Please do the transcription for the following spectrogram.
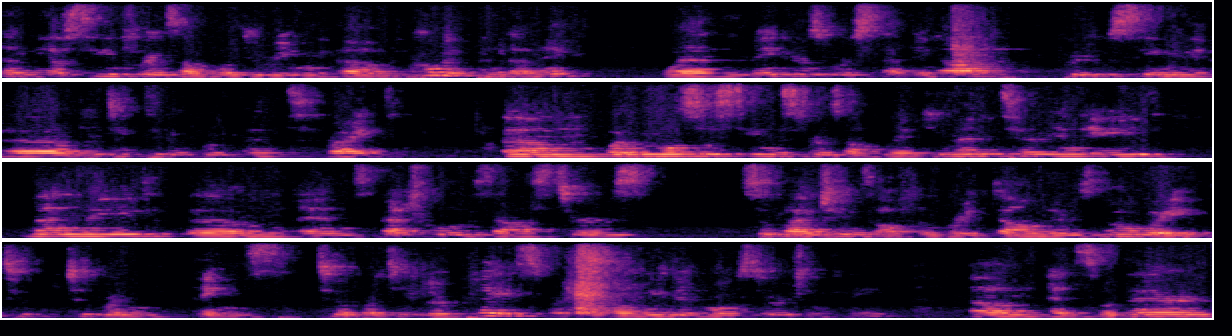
that we have seen, for example, during um, the COVID pandemic, when makers were stepping up, producing uh, protective equipment, right? Um, what we've also seen is, for example, in humanitarian aid, man-made um, and natural disasters, supply chains often break down. There is no way to, to bring things to a particular place where people need it most urgently. Um, and so there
